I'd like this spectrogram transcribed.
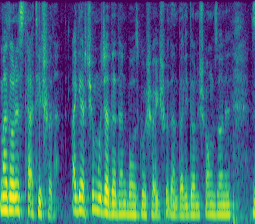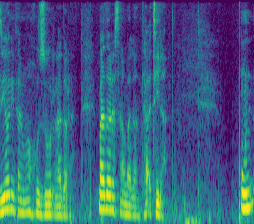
مدارس تعطیل شدند. اگرچه مجددا بازگشایی شدند ولی دانش آموزان زیادی در اونها حضور ندارند. مدارس عملا تعطیلند. اون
